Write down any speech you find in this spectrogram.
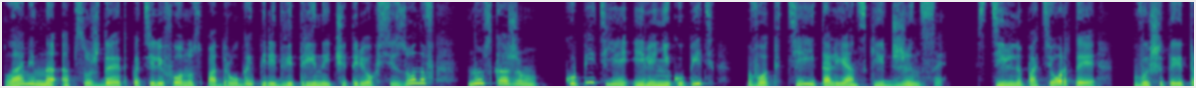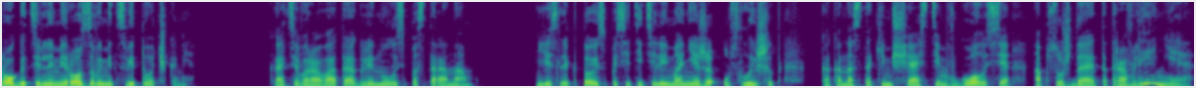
пламенно обсуждает по телефону с подругой перед витриной четырех сезонов, ну, скажем, купить ей или не купить вот те итальянские джинсы, стильно потертые, вышитые трогательными розовыми цветочками. Катя воровато оглянулась по сторонам. Если кто из посетителей манежа услышит, как она с таким счастьем в голосе обсуждает отравление,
